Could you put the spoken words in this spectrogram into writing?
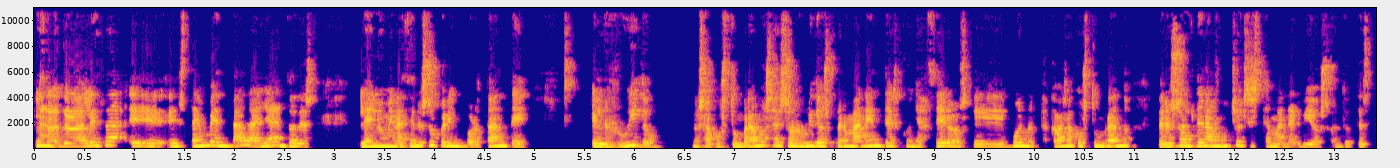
la naturaleza está inventada ya. Entonces, la iluminación es súper importante. El ruido, nos acostumbramos a esos ruidos permanentes, coñaceros, que, bueno, te acabas acostumbrando, pero eso altera mucho el sistema nervioso. Entonces,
